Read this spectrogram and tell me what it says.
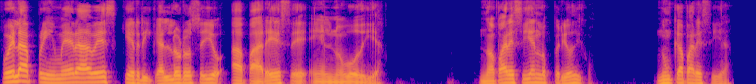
fue la primera vez que Ricardo Rosselló aparece en el Nuevo Día. No aparecía en los periódicos. Nunca aparecía.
